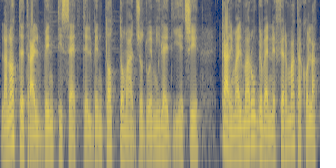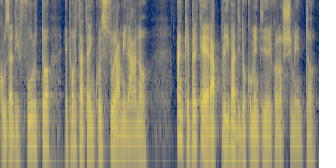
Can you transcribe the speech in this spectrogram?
La notte tra il 27 e il 28 maggio 2010, Karima El Marug venne fermata con l'accusa di furto e portata in questura a Milano, anche perché era priva di documenti di riconoscimento.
